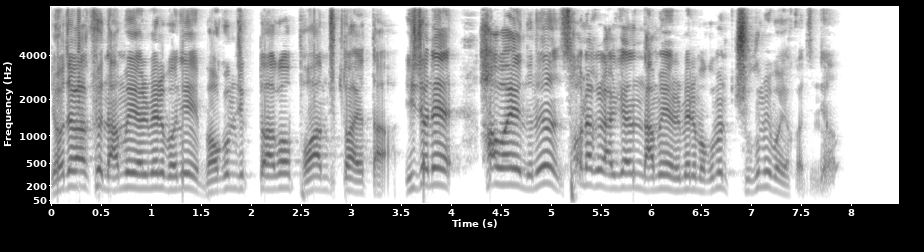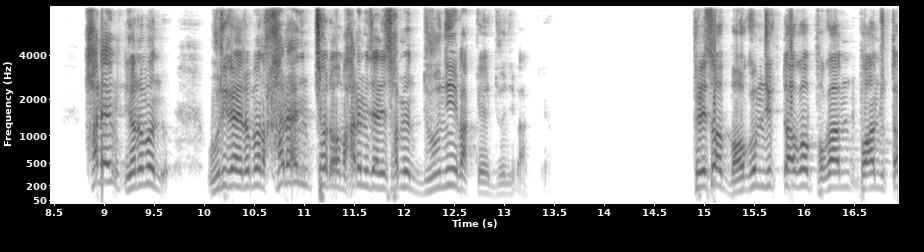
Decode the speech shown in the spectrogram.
여자가 그 나무의 열매를 보니 먹음직도 하고 보암직도 하였다. 이전에 하와의 눈은 선악을 알게 하는 나무의 열매를 먹으면 죽음이 보였거든요. 하나님 여러분 우리가 여러분 하나님처럼 하나님의 자리에 서면 눈이 바뀌어요. 눈이 바뀌어요. 그래서 먹음직도 하고 보감, 보암직도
